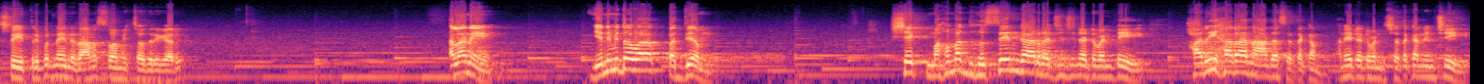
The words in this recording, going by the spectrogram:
శ్రీ త్రిపురనేని రామస్వామి చౌదరి గారు. అలానే ఎనిమిదవ పద్యం షేక్ మహమ్మద్ హుస్సేన్ గారు రచించినటువంటి హరిహరనాద శతకం అనేటటువంటి శతకం నుంచి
